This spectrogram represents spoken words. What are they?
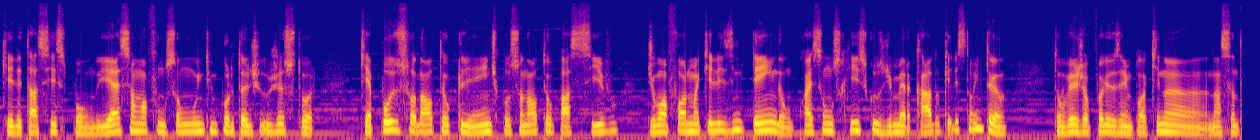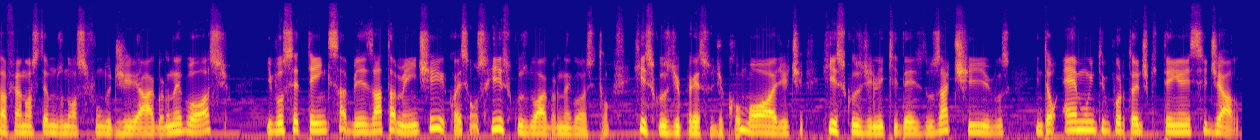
que ele está se expondo. E essa é uma função muito importante do gestor, que é posicionar o teu cliente, posicionar o teu passivo de uma forma que eles entendam quais são os riscos de mercado que eles estão entrando. Então veja, por exemplo, aqui na, na Santa Fé nós temos o nosso fundo de agronegócio e você tem que saber exatamente quais são os riscos do agronegócio. Então, riscos de preço de commodity, riscos de liquidez dos ativos. Então, é muito importante que tenha esse diálogo.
